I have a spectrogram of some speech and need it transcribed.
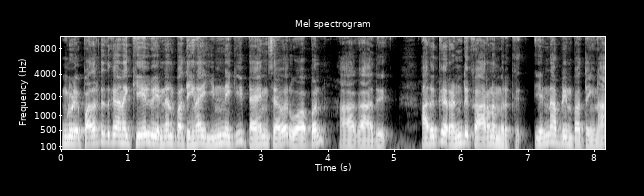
உங்களுடைய பதட்டத்துக்கான கேள்வி என்னன்னு பார்த்தீங்கன்னா இன்றைக்கி டைம் சேவர் ஓப்பன் ஆகாது. அதுக்கு ரெண்டு காரணம் இருக்குது என்ன அப்படின்னு பார்த்தீங்கன்னா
